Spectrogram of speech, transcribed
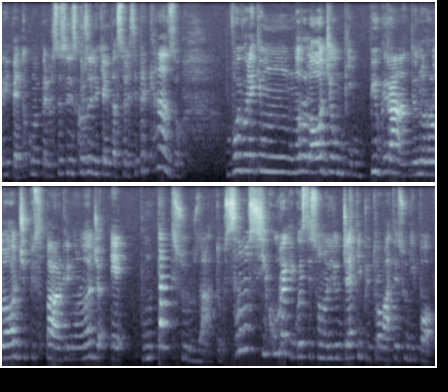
ripeto, come per lo stesso discorso degli occhiali da sole, se per caso voi volete un, un orologio un più, grande, un orologio più sparkling, un orologio e puntate sull'usato, sono sicura che questi sono gli oggetti più trovati su Depop.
